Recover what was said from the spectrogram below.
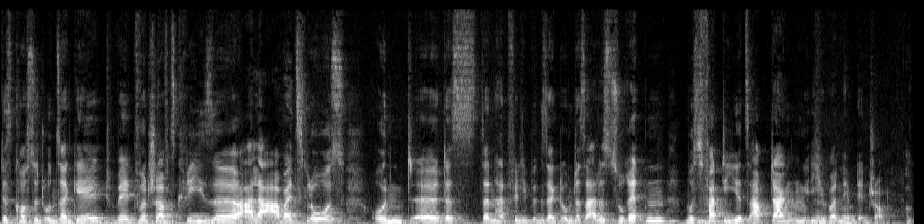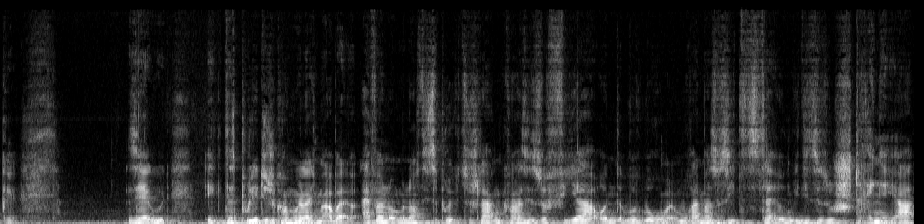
das kostet unser Geld, Weltwirtschaftskrise, alle arbeitslos und äh, das, dann hat Felipe gesagt, um das alles zu retten, muss Fatih jetzt abdanken, ich übernehme den Job. okay, sehr gut. Das Politische kommen wir gleich mal, aber einfach nur um noch diese Brücke zu schlagen, quasi Sophia und wo- woran, man so sieht, ist da irgendwie diese so Strenge, ja.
